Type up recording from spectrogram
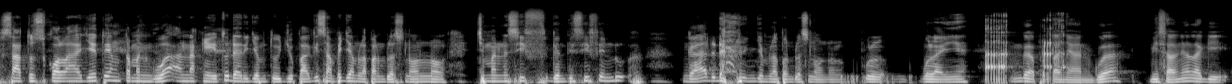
satu sekolah aja itu yang teman gua anaknya itu dari jam 7 pagi sampai jam 18.00 cuman shift ganti shift du. Nggak ada daring jam 18.00 pul- mulainya. Enggak pertanyaan gue misalnya lagi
